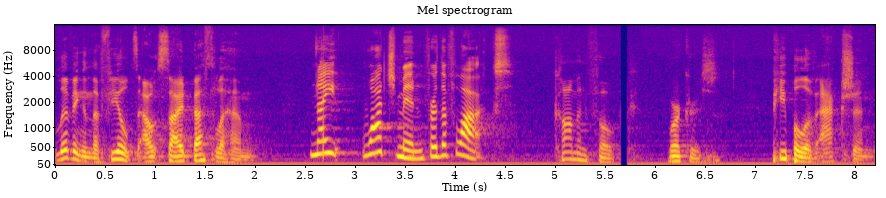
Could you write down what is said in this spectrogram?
living in the fields outside Bethlehem. Night watchmen for the flocks. Common folk, workers. People of action,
